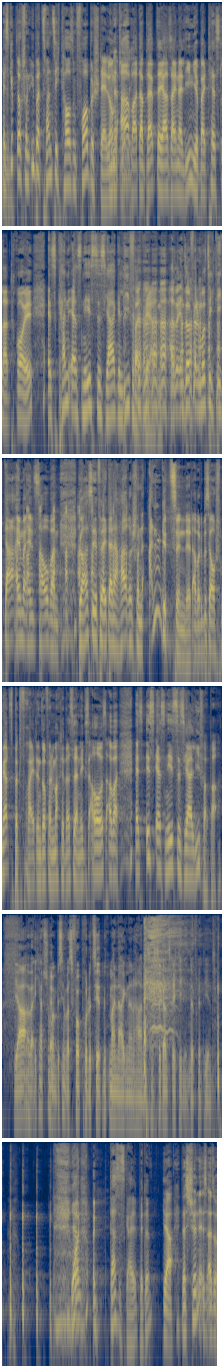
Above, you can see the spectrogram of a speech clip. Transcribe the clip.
Es gibt auch schon über 20.000 Vorbestellungen, Natürlich. aber da bleibt er ja seiner Linie bei Tesla treu. Es kann erst nächstes Jahr geliefert werden. Also insofern muss ich dich da einmal entzaubern. Du hast dir vielleicht deine Haare schon angezündet, aber du bist ja auch schmerzbefreit. Insofern macht dir das ja nichts aus. Aber es ist erst nächstes Jahr lieferbar. Ja, aber ich habe schon mal ein bisschen was vorproduziert mit meinen eigenen Haaren. Das hast du ganz richtig interpretiert. Ja, Und- und, das ist geil, bitte. Ja, das Schöne ist also,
